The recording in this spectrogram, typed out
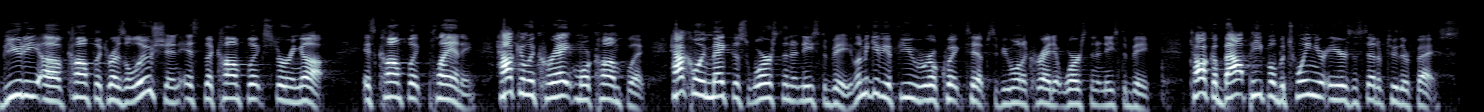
beauty of conflict resolution, it's the conflict stirring up. It's conflict planning. How can we create more conflict? How can we make this worse than it needs to be? Let me give you a few real quick tips if you want to create it worse than it needs to be. Talk about people between your ears instead of to their face.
